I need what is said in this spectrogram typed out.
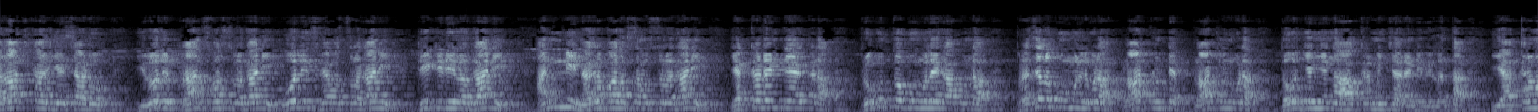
అరాచకాలు చేశాడు. ఈరోజు ట్రాన్స్ఫర్స్లో గాని పోలీస్ వ్యవస్థలో కానీ టీటీడీలో గాని అన్ని నగరపాలక సంస్థలో గాని ఎక్కడంటే అక్కడ ప్రభుత్వ భూములే కాకుండా ప్రజల భూములను కూడా ప్లాట్లు ఉంటే ప్లాట్లను కూడా దౌర్జన్యంగా ఆక్రమించారండి వీళ్ళంతా. ఈ అక్రమ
